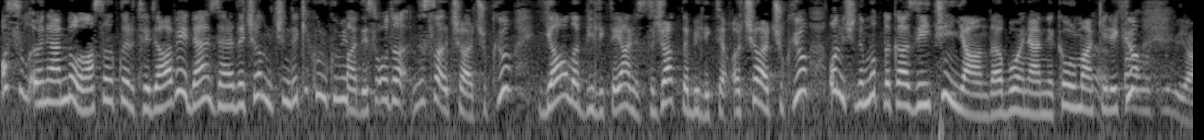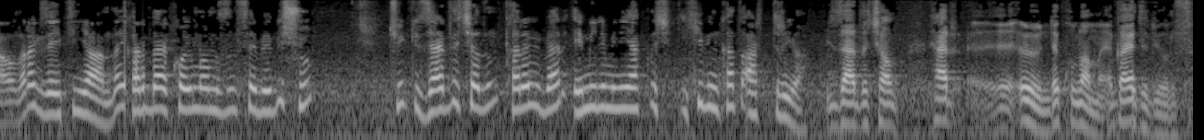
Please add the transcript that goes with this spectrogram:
Asıl önemli olan hastalıkları tedavi eden zerdeçalın içindeki kurkumin maddesi. O da nasıl açığa çıkıyor? Yağla birlikte yani sıcakla birlikte açığa çıkıyor. Onun için de mutlaka zeytinyağında bu önemli kavurmak gerekiyor. Sağlıklı bir yağ olarak zeytinyağında. Karabiber koymamızın sebebi şu. Çünkü zerdeçalın karabiber emilimini yaklaşık 2000 kat arttırıyor. zerdeçal her e, öğünde kullanmaya gayret ediyoruz.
